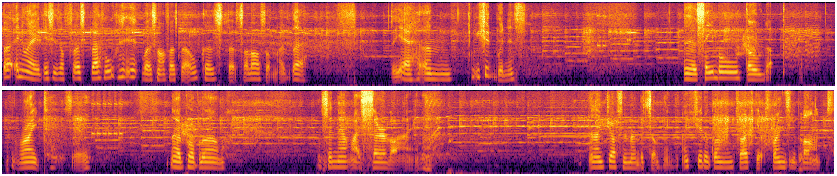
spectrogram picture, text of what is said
But anyway, this is our first battle. well, it's not our first battle, because that's our last one over there. So yeah, um, we should win this. Uh, Sable Golduck. Right, so... No problem. I'll send out my Servine. And I just remembered something. I should have gone and tried to get Frenzy Plant.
